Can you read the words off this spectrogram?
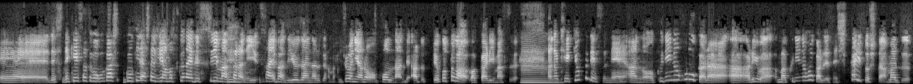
えー、ですね。警察が動かし動き出した事案も少ないですし、まあ、さらに裁判で有罪になるというのも非常にあの困難であるということが分かります。うん、あの結局ですね、あの国の方からあ、あるいは、まあ、国の方からですね、しっかりとした、まず、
